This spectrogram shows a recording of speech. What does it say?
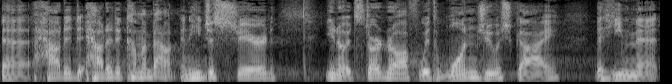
uh, how did how did it come about and he just shared you know it started off with one jewish guy that he met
